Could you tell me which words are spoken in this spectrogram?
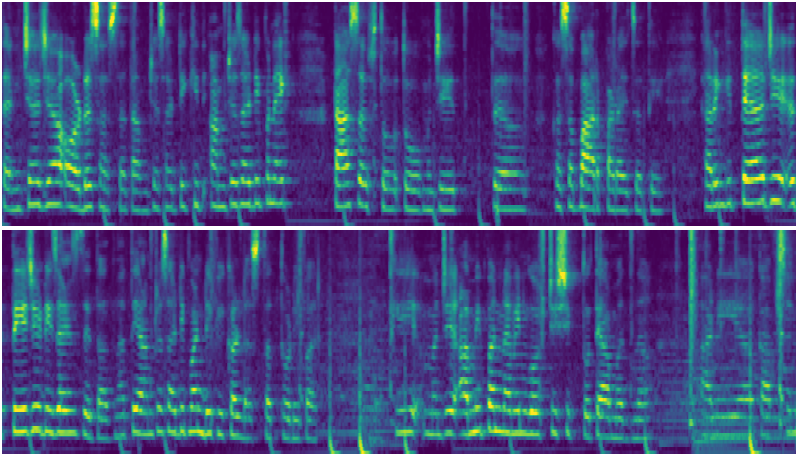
त्यांच्या ज्या ऑर्डर्स असतात आमच्यासाठी की आमच्यासाठी पण एक टास्क असतो तो म्हणजे कसं पार पाडायचं ते. कारण की त्या जे ते जे डिझाईन्स देतात ना ते आमच्यासाठी पण डिफिकल्ट असतात थोडीफार. की म्हणजे आम्ही पण नवीन गोष्टी शिकतो त्यामधनं. आणि कापसन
